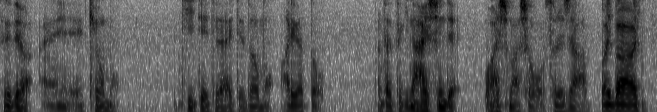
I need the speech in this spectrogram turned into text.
それでは、えー、今日も聞いていただいてどうもありがとう。また次の配信でお会いしましょう。それじゃあバイバイ。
